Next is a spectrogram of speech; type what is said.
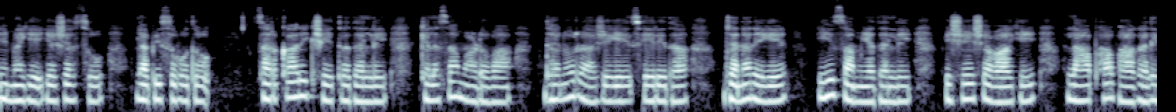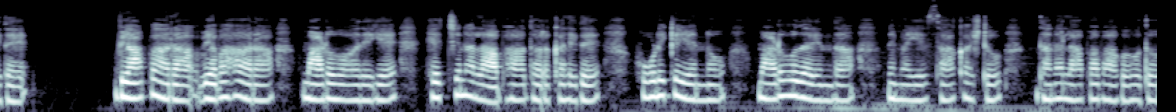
ನಿಮಗೆ ಯಶಸ್ಸು ಲಭಿಸುವುದು. ಸರ್ಕಾರಿ ಕ್ಷೇತ್ರದಲ್ಲಿ ಕೆಲಸ ಮಾಡುವ ಧನುರಾಶಿಗೆ ಸೇರಿದ ಜನರಿಗೆ ಈ ಸಮಯದಲ್ಲಿ ವಿಶೇಷವಾಗಿ ಲಾಭವಾಗಲಿದೆ. ವ್ಯಾಪಾರ, ವ್ಯವಹಾರ ಮಾಡುವವರಿಗೆ ಹೆಚ್ಚಿನ ಲಾಭ ದೊರಕಲಿದೆ. ಹೂಡಿಕೆಯನ್ನು ಮಾಡುವುದರಿಂದ ನಿಮಗೆ ಸಾಕಷ್ಟು ಧನ ಲಾಭವಾಗುವುದು.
